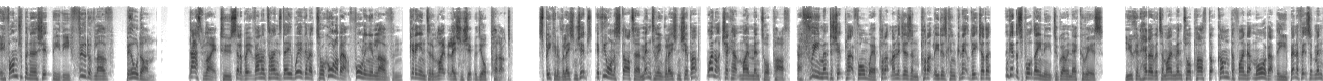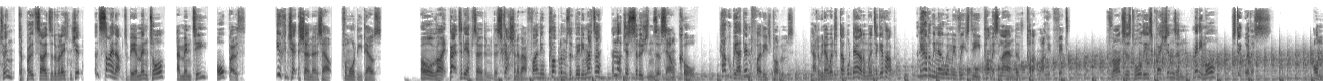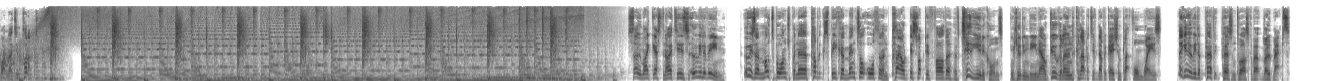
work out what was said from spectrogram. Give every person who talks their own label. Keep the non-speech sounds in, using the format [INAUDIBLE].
Speaker 1: If entrepreneurship be the food of love, build on. That's right, to celebrate Valentine's Day, we're going to talk all about falling in love and getting into the right relationship with your product. Speaking of relationships, if you want to start a mentoring relationship up, why not check out My Mentor Path, a free mentorship platform where product managers and product leaders can connect with each other and get the support they need to grow in their careers. You can head over to mymentorpath.com to find out more about the benefits of mentoring to both sides of the relationship and sign up to be a mentor a mentee, or both. You can check the show notes out for more details. All right, back to the episode and a discussion about finding problems that really matter and not just solutions that sound cool. How can we identify these problems? How do we know when to double down and when to give up? And how do we know when we've reached the promised land of product market fit? For answers to all these questions and many more, stick with us on One Night in Product. So, my guest tonight is Uri Levine. Uri is a multiple entrepreneur, public speaker, mentor, author, and proud disruptive father of two unicorns, including the now Google owned collaborative navigation platform Waze, making Uri the perfect person to ask about roadmaps.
